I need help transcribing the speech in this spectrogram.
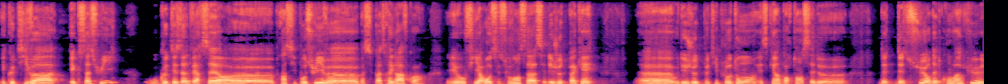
et que t'y vas et que ça suit ou que tes adversaires euh, principaux suivent, bah, c'est pas très grave quoi. Et au Figaro, c'est souvent ça, c'est des jeux de paquets ou des jeux de petits pelotons. Et ce qui est important, c'est de d'être sûr, d'être convaincu,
